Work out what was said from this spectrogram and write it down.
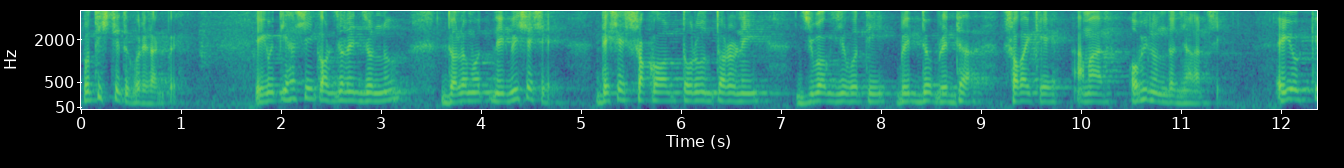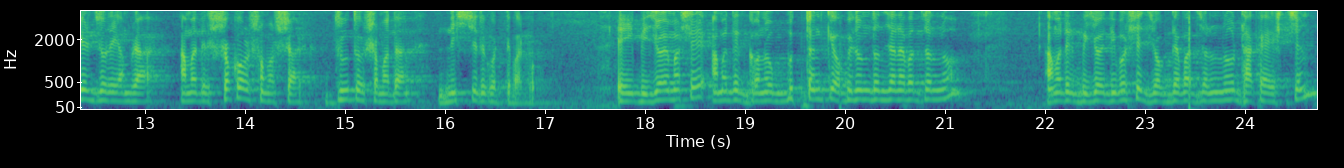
প্রতিষ্ঠিত করে রাখবে। এই ঐতিহাসিক অর্জনের জন্য দলমত নির্বিশেষে দেশের সকল তরুণ, তরুণী, যুবক, যুবতী, বৃদ্ধ, বৃদ্ধা সবাইকে আমার অভিনন্দন জানাচ্ছি। এই ঐক্যের জোরে আমরা আমাদের সকল সমস্যার দ্রুত সমাধান নিশ্চিত করতে পারব। এই বিজয় মাসে আমাদের গণ অভ্যুত্থানকে অভিনন্দন জানাবার জন্য আমাদের বিজয় দিবসে যোগ দেবার জন্য ঢাকায় এসছেন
